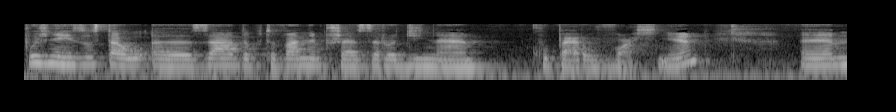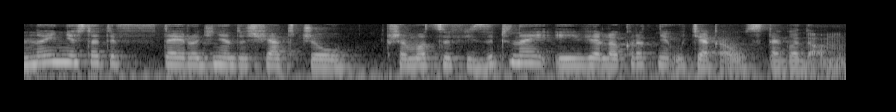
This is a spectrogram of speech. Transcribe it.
Później został e, zaadoptowany przez rodzinę Cooperów właśnie. Em, No i niestety w tej rodzinie doświadczył przemocy fizycznej i wielokrotnie uciekał z tego domu.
